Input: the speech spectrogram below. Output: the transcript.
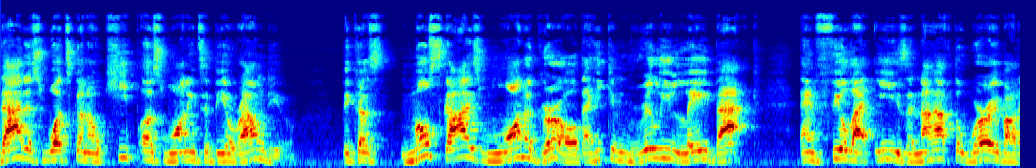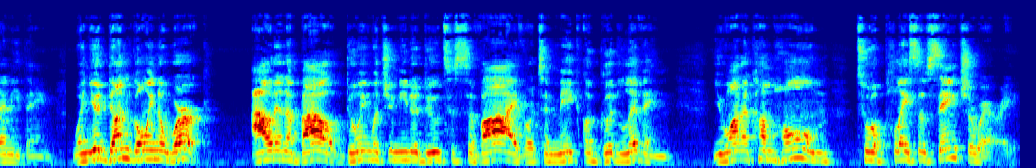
that is what's gonna keep us wanting to be around you. Because most guys want a girl that he can really lay back and feel at ease and not have to worry about anything. When you're done going to work, out and about, doing what you need to do to survive or to make a good living, you wanna come home to a place of sanctuary.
